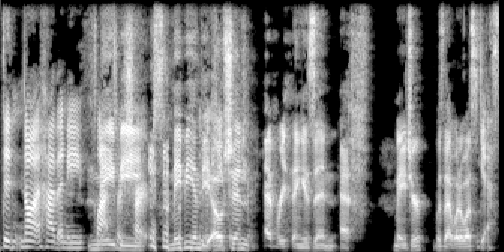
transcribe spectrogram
did not have any flats maybe or sharps maybe in in the, the ocean signature. everything is in F major. Was that what it was? yes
